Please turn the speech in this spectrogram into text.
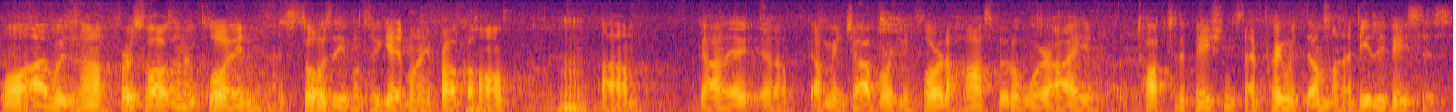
Well, I was uh, first of all I was unemployed. I still was able to get money for alcohol. Um, got a, uh, got me a job working in Florida Hospital where I uh, talk to the patients and I pray with them on a daily basis.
